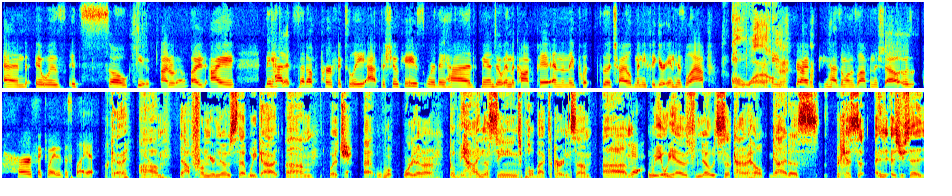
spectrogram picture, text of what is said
and it was it's so cute. I don't know. I I they had it set up perfectly at the showcase where they had Mando in the cockpit and then they put the child minifigure in his lap. Oh wow! He describes when he has him on his lap in the show. It was a perfect way to display it. Okay. Um, now, from your notes that we got, um, which uh, we're, we're gonna go behind the scenes, pull back the curtain some. Um, Yeah. we we have notes to kind of help guide us because, uh, as, as you said,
